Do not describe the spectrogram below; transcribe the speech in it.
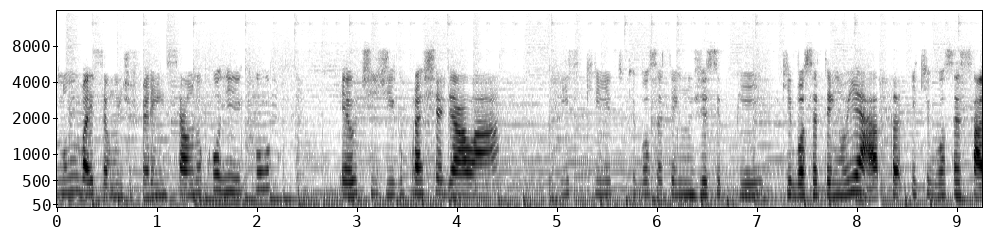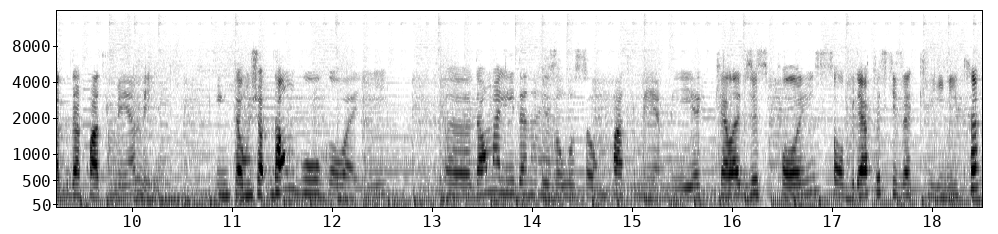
não vai ser um diferencial no currículo, eu te digo para chegar lá escrito que você tem um GCP, que você tem o IATA e que você sabe da 466. Então já dá um Google aí, uh, dá uma lida na resolução 466, que ela dispõe sobre a pesquisa clínica.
